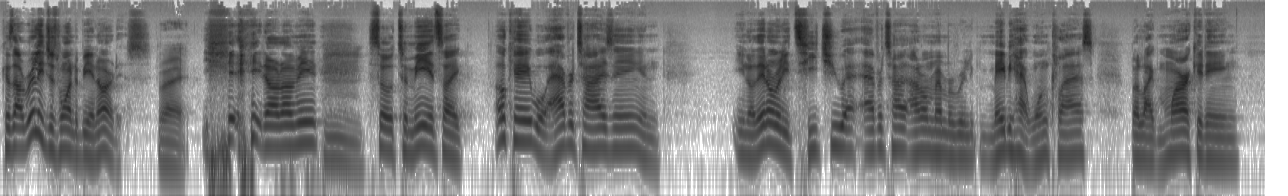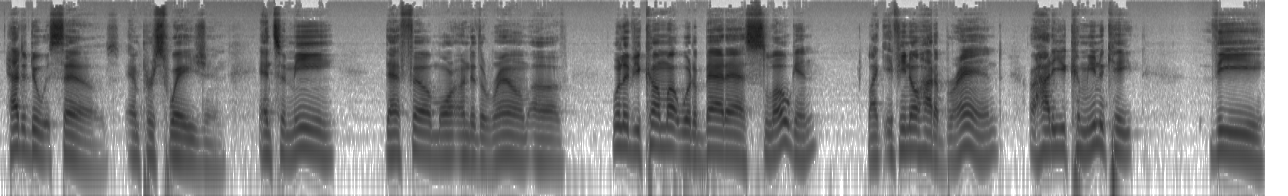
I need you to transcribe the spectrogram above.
Because I really just wanted to be an artist. Right. you know what I mean? Mm. So to me, it's like, okay, well, advertising and you know they don't really teach you advertise. I don't remember really. Maybe had one class, but like marketing had to do with sales and persuasion. And to me, that fell more under the realm of, well, if you come up with a badass slogan, like if you know how to brand or how do you communicate the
